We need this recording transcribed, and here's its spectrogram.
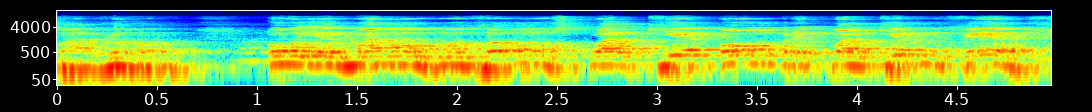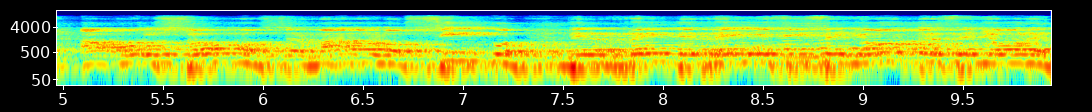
Valor. Hoy, hermanos, no somos cualquier hombre, cualquier mujer. Ah, hoy somos, hermanos, los hijos del Rey de Reyes y Señor de Señores,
